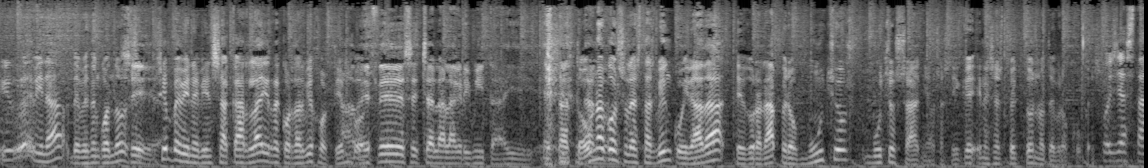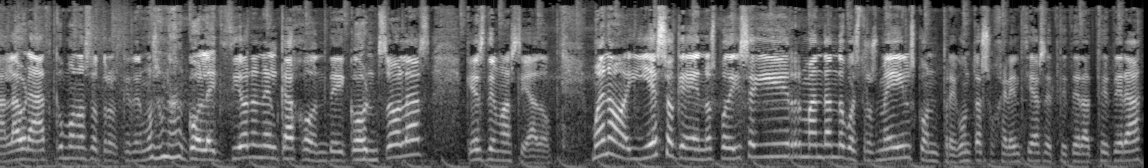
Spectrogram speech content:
Y eh, mira, de vez en cuando Sí. siempre viene bien sacarla y recordar viejos A tiempos. veces echa la lagrimita ahí. Exacto, una consola estás bien cuidada, te durará pero muchos, muchos años, así que en ese aspecto no te preocupes. Pues ya está, Laura, haz como nosotros, que tenemos una colección en el cajón de consolas que es demasiado. Bueno, y eso que nos podéis seguir mandando vuestros mails con preguntas, sugerencias, etcétera, etcétera,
